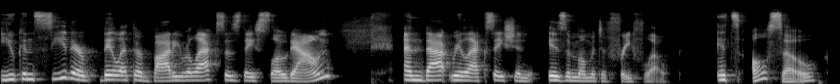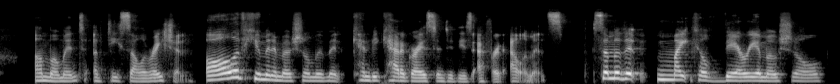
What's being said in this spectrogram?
you can see their they let their body relax as they slow down. And that relaxation is a moment of free flow. It's also a moment of deceleration. All of human emotional movement can be categorized into these effort elements. Some of it might feel very emotional,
